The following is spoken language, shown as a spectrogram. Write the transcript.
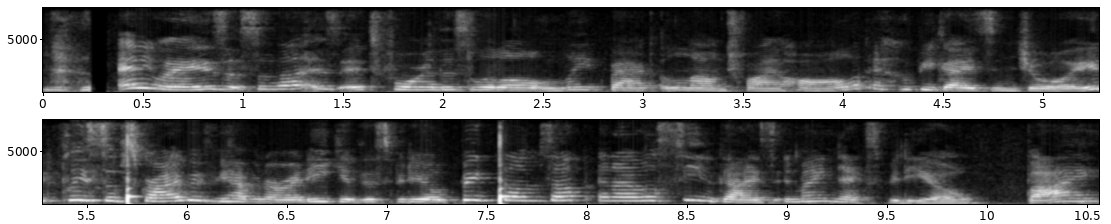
Anyways, so that is it for this little laid back Loungefly haul. I hope you guys enjoyed. Please subscribe if you haven't already, give this video a big thumbs up, and I will see you guys in my next video. Bye!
